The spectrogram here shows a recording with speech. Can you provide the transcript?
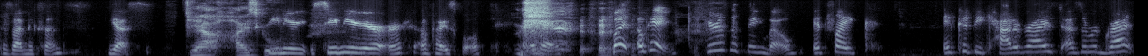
Does that make sense? Yes. yeah, high school. Senior senior year of high school. Okay. But okay, here's the thing though. It's like it could be categorized as a regret,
